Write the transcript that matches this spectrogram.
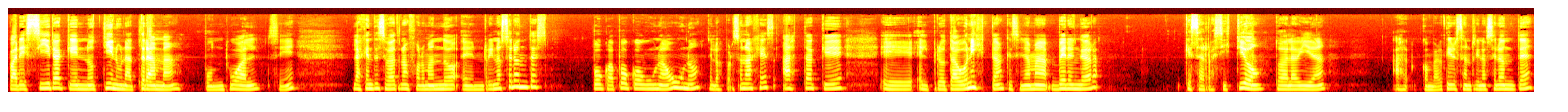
pareciera que no tiene una trama puntual, ¿sí? La gente se va transformando en rinocerontes, poco a poco, uno a uno de los personajes, hasta que eh, el protagonista, que se llama Berengar, que se resistió toda la vida a convertirse en rinoceronte,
